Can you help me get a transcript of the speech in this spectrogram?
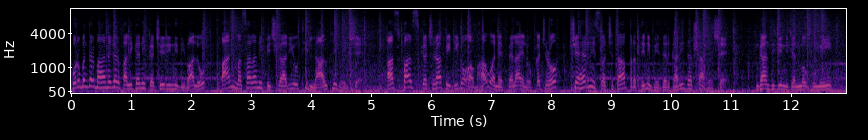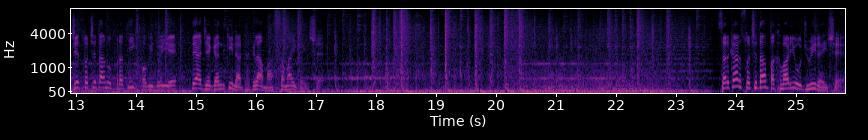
પોરબંદર મહાનગરપાલિકાની કચેરીની દિવાલો પાન મસાલાની પિચકારીઓથી લાલ થઈ ગઈ છે. આસપાસ કચરા પેટીનો અભાવ અને ફેલાયેલો કચરો શહેરની સ્વચ્છતા પ્રત્યેની બેદરકારી દર્શાવે છે. ગાંધીજીની જન્મભૂમિ જે સ્વચ્છતાનું પ્રતીક હોવી જોઈએ, તે આજે ગંદકીના ઢગલામાં સમાઈ ગઈ છે. સરકાર સ્વચ્છતા પખવાડિયું ઉજવી રહી છે.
